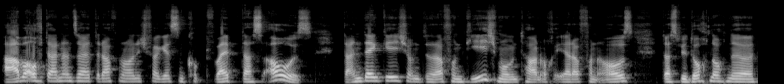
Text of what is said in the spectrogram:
Aber auf der anderen Seite darf man auch nicht vergessen, bleibt das aus. Dann denke ich, und davon gehe ich momentan auch eher davon aus, dass wir doch noch eine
